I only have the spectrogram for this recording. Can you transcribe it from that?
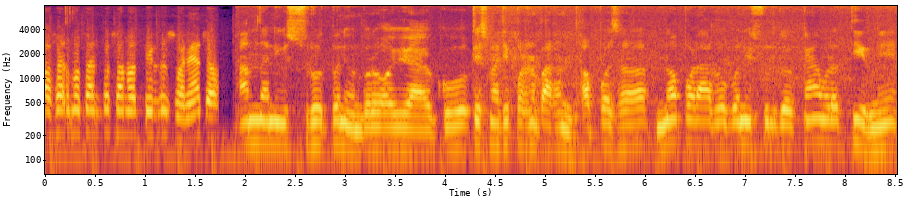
असार मसान्तसम्म तिर्नुहोस् भनेको छ। आम्दानीको स्रोत पनि हुनु पर्यो अभिभावकको। त्यसमाथि पठन पाठन ठप्प छ नपढाएको पनि कहाँबाट तिर्ने?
